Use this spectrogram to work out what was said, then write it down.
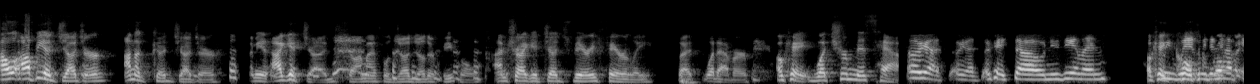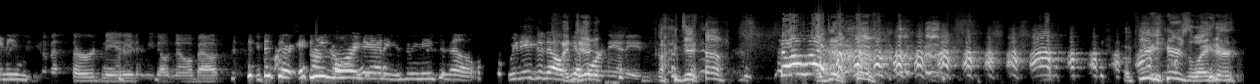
I'll, I'll be a judger. I'm a good judger. I mean, I get judged, so I might as well judge other people. I'm sure I get judged very fairly, but whatever. Okay, what's your mishap? oh yes, oh yes. Okay, so New Zealand. Okay, We went- we didn't have any- Do you have a third nanny that we don't know about? Is there any more nannies? We need to know. We need to know if I you have did- more nannies. I did have No way! Have, a few years later.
